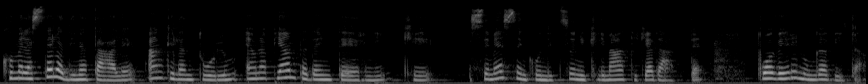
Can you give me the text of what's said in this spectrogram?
Come la stella di Natale, anche l'anturium è una pianta da interni che, se messa in condizioni climatiche adatte, può avere lunga vita.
